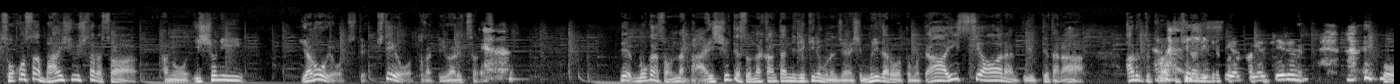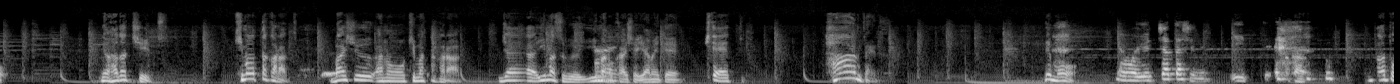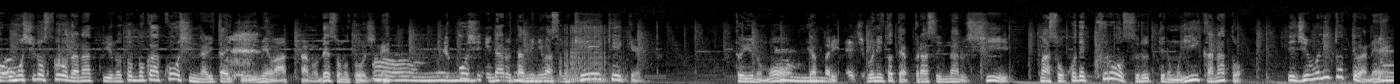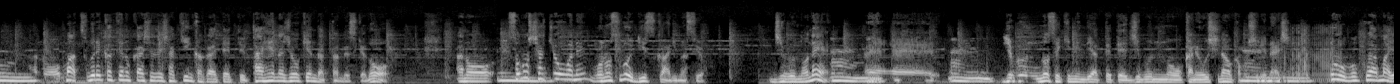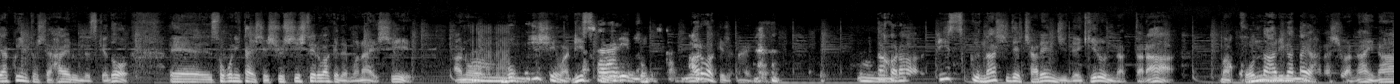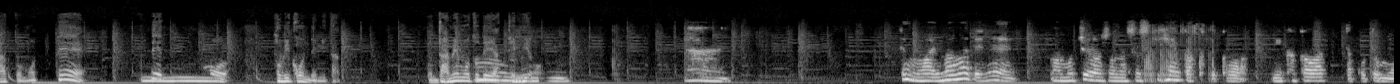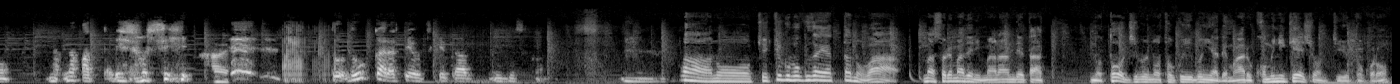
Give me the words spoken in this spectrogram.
そこさ、買収したらさ、あの、一緒にやろうよ、つって、来てよ、とかって言われてたんですよ。で、僕はそんな、買収ってそんな簡単にできるものじゃないし、無理だろうと思って、ああ、いいっすよ、なんて言ってたら、ある時はいきなりいいっすよって言ってそう。で、ハダッチ、つって決まったから、買収、あの、決まったから、じゃあ、今すぐ、今の会社辞めて、来て、って。はあみたいな。でも、でも言っちゃったしね、いいって。あと面白そうだなっていうのと、僕は講師になりたいっていう夢はあったので、その当時ね。で講師になるためには、その経営経験というのうも、んやっぱりね、自分にとってはプラスになるし、まあそこで苦労するっていうのもいいかなと。で、自分にとってはね、うんあの、まあ、潰れかけの会社で借金抱えてっていう大変な条件だったんですけど、あのう、んその社長はね、ものすごいリスクありますよ。自分のね、うんえーうん自分の責任でやってて自分のお金を失うかもしれないし、うんでも僕はまあ役員として入るんですけど、えーそこに対して出資してるわけでもないし、あの、うん僕自身はリスクサラリーマンですからね。あるわけじゃないの。うんだから、リスクなしでチャレンジできるんだったら、まあこんなありがたい話はないなと思って、でうんもう飛び込んでみた。ダメ元でやってみよう。うん。はい。でもまあ今までね、まあもちろんその組織変革とかに関わったこともななかったでしょうし、はい。ど、どっから手をつけたんですか？うん。まあ、あの、結局僕がやったのは、まあ、それまでに学んでたのと、自分の得意分野でもあるコミュニケーションっていうところ。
